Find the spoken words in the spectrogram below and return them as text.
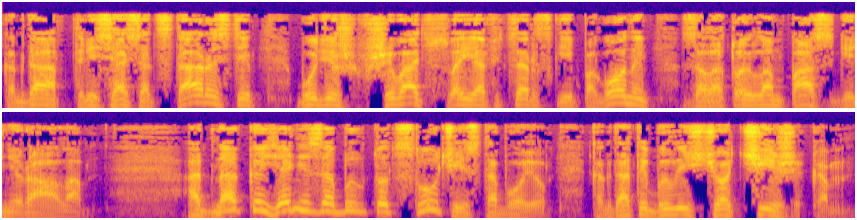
когда, трясясь от старости, будешь вшивать в свои офицерские погоны золотой лампас генерала. Однако я не забыл тот случай с тобою, когда ты был еще чижиком.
